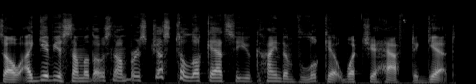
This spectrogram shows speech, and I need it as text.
So I give you some of those numbers just to look at so you kind of look at what you have to get.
